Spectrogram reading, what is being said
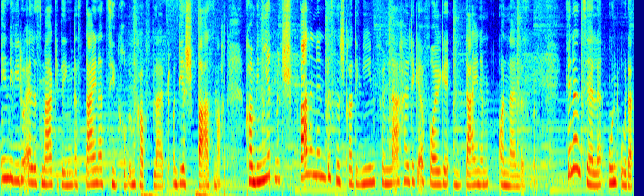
individuelles Marketing, das deiner Zielgruppe im Kopf bleibt und dir Spaß macht, kombiniert mit spannenden Business-Strategien für nachhaltige Erfolge in deinem Online-Business. Finanzielle und oder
